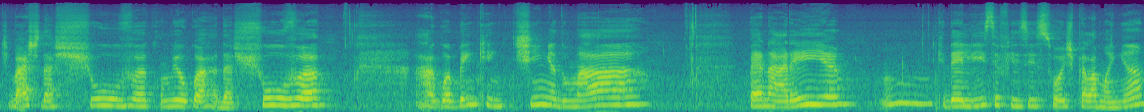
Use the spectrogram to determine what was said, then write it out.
debaixo da chuva, com meu guarda-chuva, água bem quentinha do mar, pé na areia. Hum, que delícia, fiz isso hoje pela manhã.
